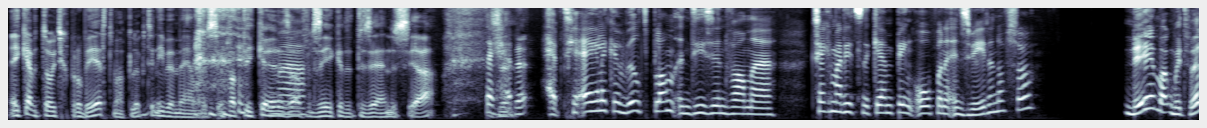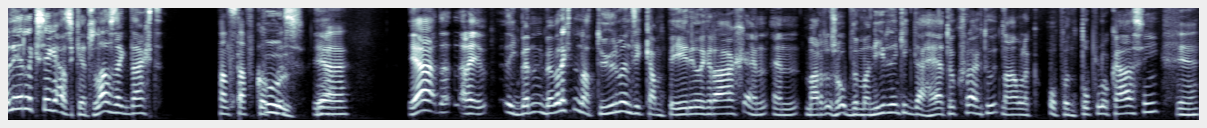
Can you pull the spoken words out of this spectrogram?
ik heb het ooit geprobeerd, maar het lukte niet bij mij om een sympathieke Maar- zelfverzekerde te zijn. Dus ja. Zeg, Nee. heb, heb je eigenlijk een wild plan in die zin van, eh, ik zeg maar iets, een camping openen in Zweden of zo? Nee, maar ik moet wel eerlijk zeggen, als ik het las, dat ik dacht. Van Staf Koppes. Cool, ja. Ja, dat, allee, ik, ben, ik ben wel echt een natuurmens. Ik kampeer heel graag. En, en, maar zo op de manier denk ik dat hij het ook graag doet, namelijk op een toplocatie. Ja.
